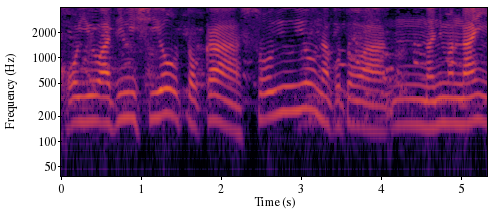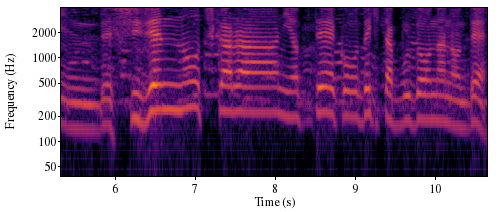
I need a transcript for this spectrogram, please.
こういう味にしようとかそういうようなことはうん何もないんで自然の力によってこうできたブドウなので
